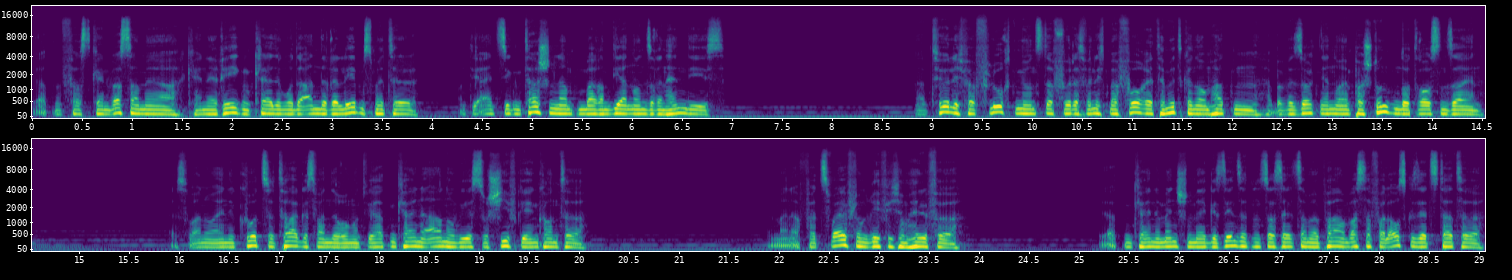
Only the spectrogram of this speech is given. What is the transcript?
Wir hatten fast kein Wasser mehr, keine Regenkleidung oder andere Lebensmittel und die einzigen Taschenlampen waren die an unseren Handys. Natürlich verfluchten wir uns dafür, dass wir nicht mehr Vorräte mitgenommen hatten, aber wir sollten ja nur ein paar Stunden dort draußen sein. Es war nur eine kurze Tageswanderung und wir hatten keine Ahnung, wie es so schief gehen konnte. In meiner Verzweiflung rief ich um Hilfe. Wir hatten keine Menschen mehr gesehen, seit uns das seltsame Paar am Wasserfall ausgesetzt hatte,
